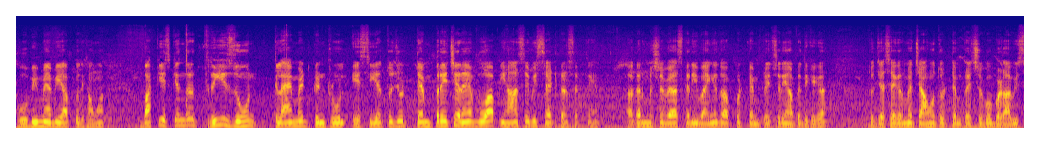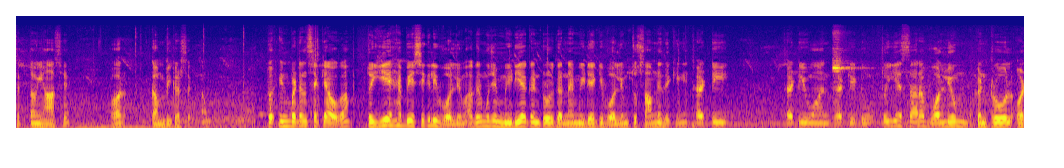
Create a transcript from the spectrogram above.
वो भी मैं अभी आपको दिखाऊँगा। बाकी इसके अंदर three zone climate control AC है तो जो टेम्परेचर है, वो आप यहाँ से भी सेट कर सकते हैं। अगर मिस्टर व्यास करीब आएँगे तो आपको टेम्परेचर यहाँ पर दिखेगा। तो जैसे अगर मैं चाहूँ तो टेम्परेचर को बढ़ा भी सकता हूँ यहाँ से और कम भी कर सकता हूँ। तो इन बटन से क्या होगा? तो ये है बेसिकली वॉल्यूम अगर मुझे मीडिया कंट्रोल करना है मीडिया की वॉल्यूम तो सामने देखेंगे। Thirty thirty one, thirty two तो ये सारा वॉल्यूम कंट्रोल और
